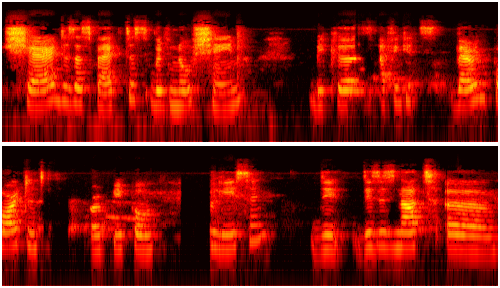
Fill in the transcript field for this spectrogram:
share these aspects with no shame, because I think it's very important for people to listen. The, This is not uh,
